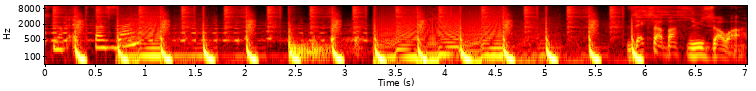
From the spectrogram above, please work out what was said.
Sonst noch etwas sein? Sechser Bass süß-sauer.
